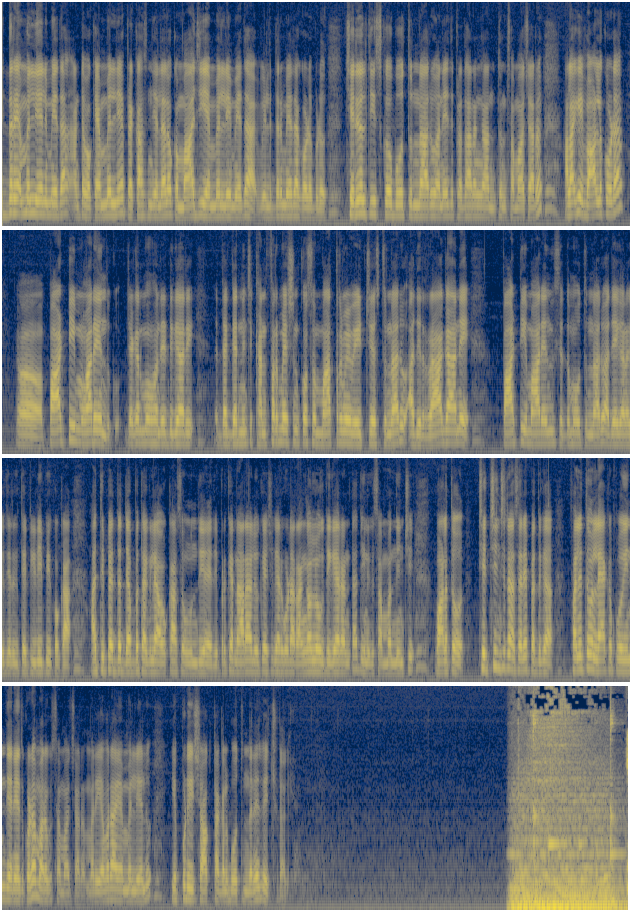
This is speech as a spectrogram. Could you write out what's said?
ఇద్దరు ఎమ్మెల్యేల మీద అంటే ఒక ఎమ్మెల్యే ప్రకాశం జిల్లాలో ఒక మాజీ ఎమ్మెల్యే మీద వీళ్ళిద్దరి మీద కూడా ఇప్పుడు చర్యలు తీసుకోబోతున్నారు అనేది ప్రధానంగా అందుతున్న సమాచారం. అలాగే వాళ్ళు కూడా పార్టీ మారేందుకు జగన్మోహన్ రెడ్డి గారి దగ్గర నుంచి కన్ఫర్మేషన్ కోసం మాత్రమే వెయిట్ చేస్తున్నారు. అది రాగానే పార్టీ మారేందుకు సిద్ధమవుతున్నారు. అదే కనుక జరిగితే టీడీపీకి ఒక అతిపెద్ద దెబ్బ తగిలే అవకాశం ఉంది అనేది. ఇప్పటికే నారా లోకేష్ గారు కూడా రంగంలోకి దిగారంట. దీనికి సంబంధించి వాళ్ళతో చర్చించినా సరే పెద్దగా ఫలితం లేకపోయింది అనేది కూడా మరొక సమాచారం. మరి ఎవరా ఎమ్మెల్యేలు? ఎప్పుడు ఈ షాక్ తగలబోతుంది అనేది వేచి చూడాలి.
